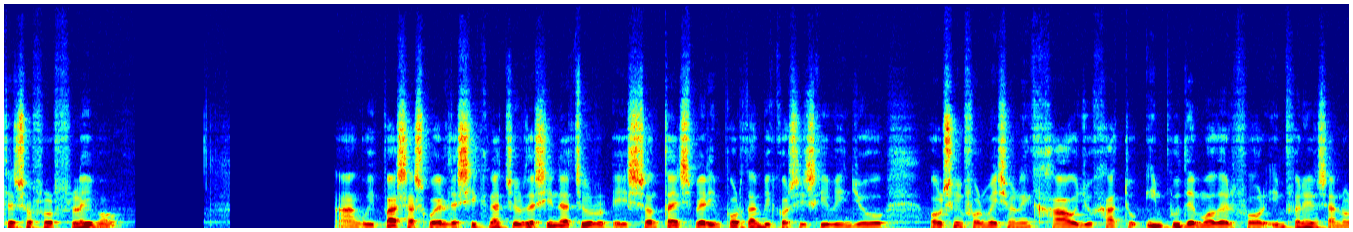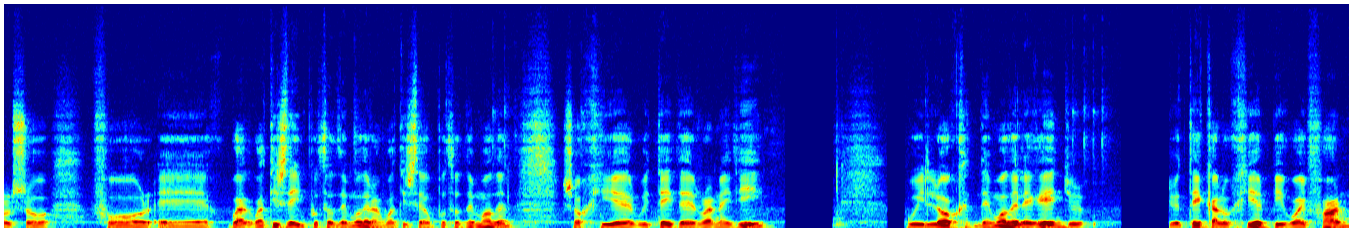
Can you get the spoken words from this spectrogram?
TensorFlow flavor. And we pass as well the signature. The signature is sometimes very important because it's giving you also information in how you have to input the model for inference and also for uh, what, what is the input of the model and what is the output of the model. So here we take the run ID, we log the model again, you, you take a look here, pyfunc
